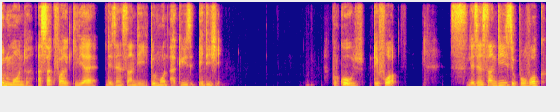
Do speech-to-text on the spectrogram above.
tout le monde, à chaque fois qu'il y a des incendies, tout le monde accuse EDG. Pour cause, des fois, les incendies se provoquent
